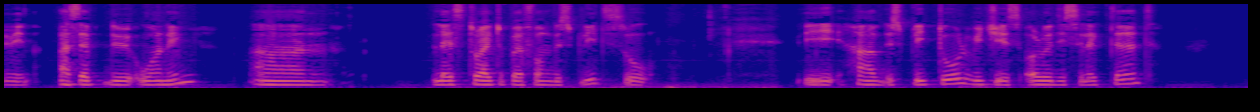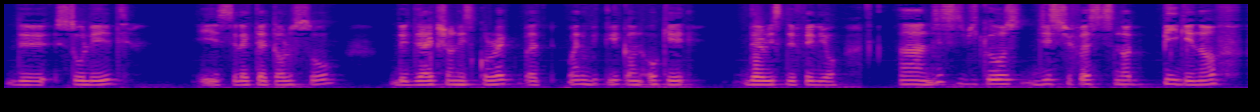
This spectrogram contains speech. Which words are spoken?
we will accept the warning and let's try to perform the split. So we have the split tool which is already selected. The solid is selected also. The direction is correct but when we click on ok there is the failure. And this is because this surface is not big enough.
